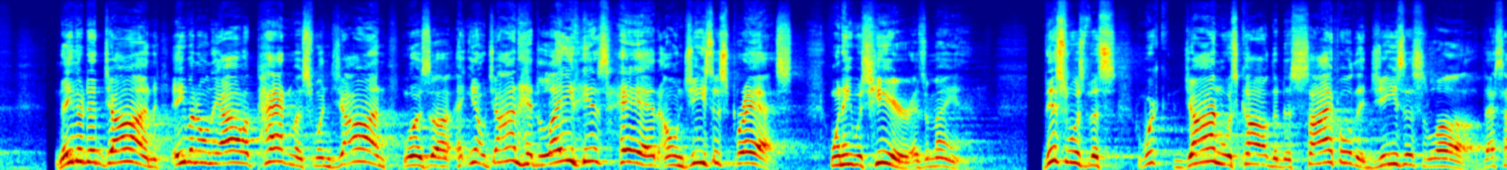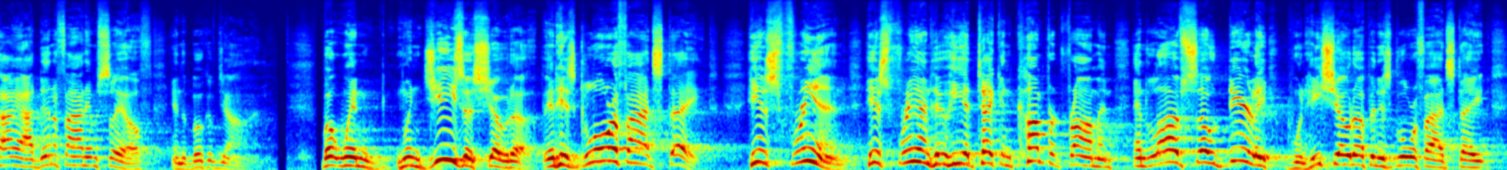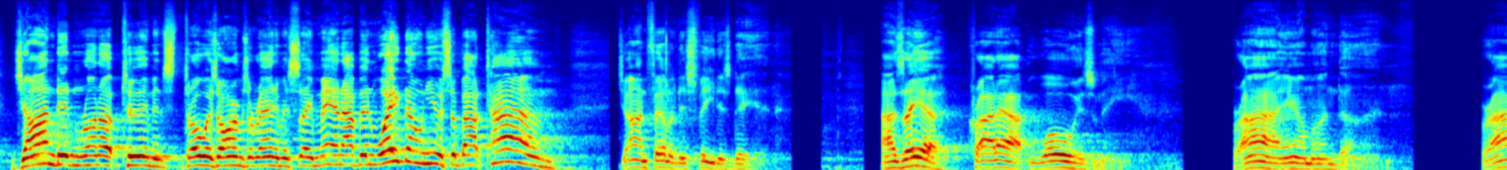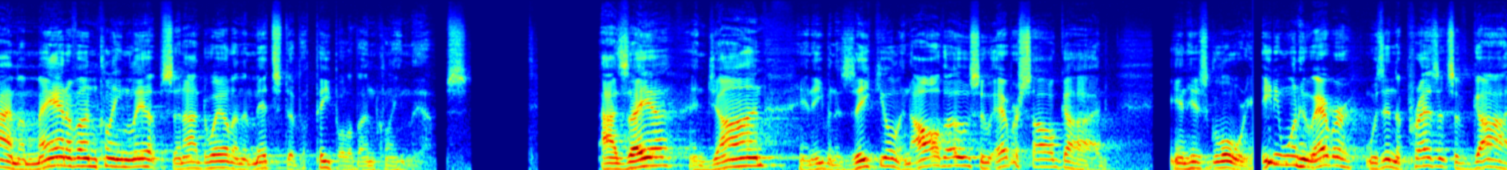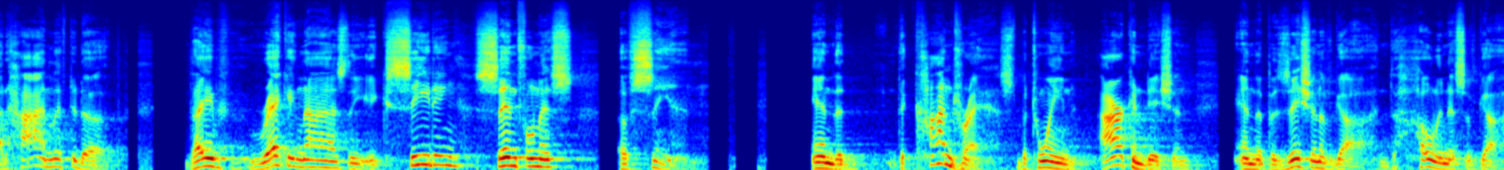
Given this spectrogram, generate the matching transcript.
Neither did John, even on the Isle of Patmos, when John was, uh, you know, John had laid his head on Jesus' breast when he was here as a man. This was the, John was called the disciple that Jesus loved. That's how he identified himself in the book of John. But when, when Jesus showed up in his glorified state, his friend, his friend who he had taken comfort from and, and loved so dearly, when he showed up in his glorified state, John didn't run up to him and throw his arms around him and say, Man, I've been waiting on you. It's about time. John fell at his feet as dead. Isaiah cried out, Woe is me, for I am undone. For I am a man of unclean lips, and I dwell in the midst of a people of unclean lips. Isaiah and John and even Ezekiel and all those who ever saw God in his glory, anyone who ever was in the presence of God high and lifted up, they recognized the exceeding sinfulness of sin and the the contrast between our condition and the position of God, the holiness of God.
